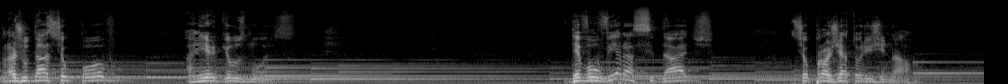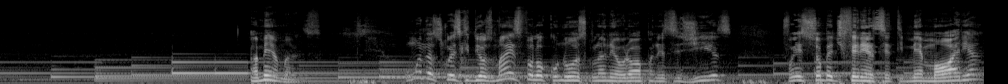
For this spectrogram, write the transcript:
para ajudar seu povo a reerguer os muros. Devolver à cidade seu projeto original. Amém, amados? Uma das coisas que Deus mais falou conosco lá na Europa nesses dias foi sobre a diferença entre memória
